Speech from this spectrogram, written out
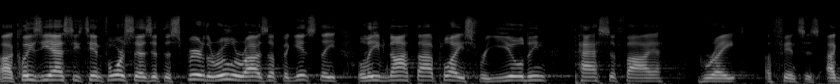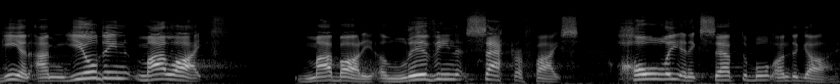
Uh, Ecclesiastes 10.4 says, If the spirit of the ruler rise up against thee, leave not thy place, for yielding pacifieth great offenses. Again, I'm yielding my life, my body, a living sacrifice, holy and acceptable unto God.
